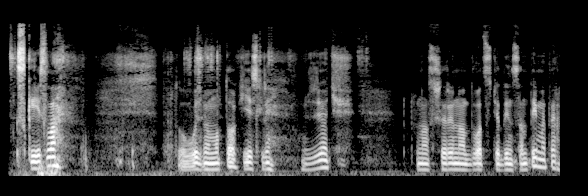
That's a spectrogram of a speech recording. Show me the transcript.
скисла. То візьмемо так, якщо взяти. Тут у нас ширина 21 сантиметр.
